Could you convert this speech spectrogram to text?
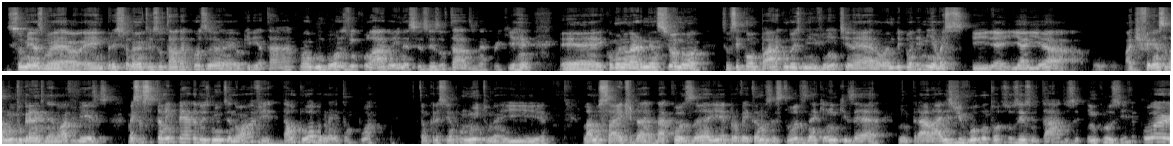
Isso mesmo, é, é, impressionante o resultado da COSAN, né? Eu queria estar com algum bônus vinculado aí nesses resultados, né? Porque, é, como o Leonardo mencionou, se você compara com 2020, né, era um ano de pandemia, mas e, e aí a, a diferença dá muito grande, né? Nove vezes. Mas se você também pega 2019, dá o dobro, né? Então, pô, estão crescendo muito, né? E lá no site da, da COSAN, aí, aproveitando os estudos, né? Quem quiser entrar lá, eles divulgam todos os resultados, inclusive por,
